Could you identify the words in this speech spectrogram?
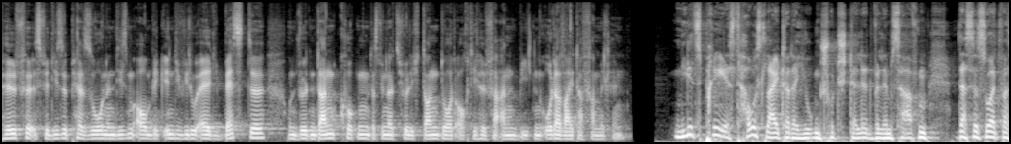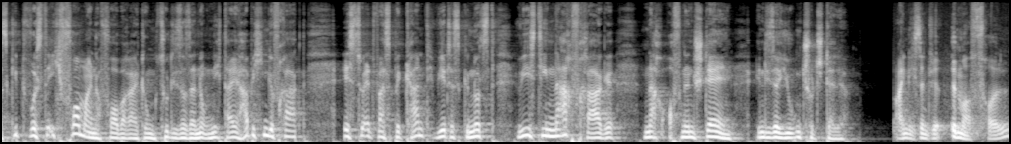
Hilfe ist für diese Person in diesem Augenblick individuell die beste und würden dann gucken, dass wir natürlich dann dort auch die Hilfe anbieten oder weitervermitteln. Nils Pre ist Hausleiter der Jugendschutzstelle in Wilhelmshaven. Dass es so etwas gibt, wusste ich vor meiner Vorbereitung zu dieser Sendung nicht. Daher habe ich ihn gefragt, ist so etwas bekannt? Wird es genutzt? Wie ist die Nachfrage nach offenen Stellen in dieser Jugendschutzstelle? Eigentlich sind wir immer voll.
